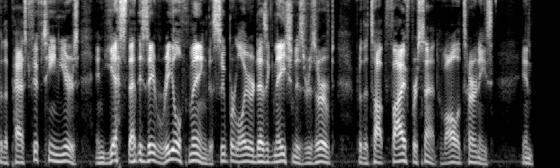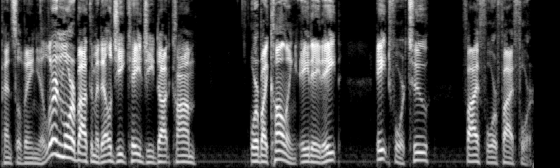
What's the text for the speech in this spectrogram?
for the past 15 years. And yes, that is a real thing. The super lawyer designation is reserved for the top 5% of all attorneys in Pennsylvania. Learn more about them at lgkg.com or by calling 888 842 5454.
